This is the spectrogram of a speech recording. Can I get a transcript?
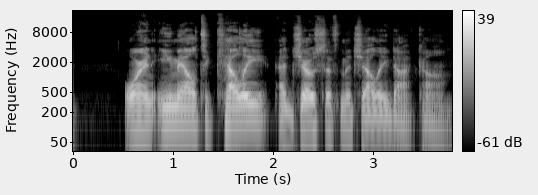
Or an email to kelly at josephmichelli.com.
